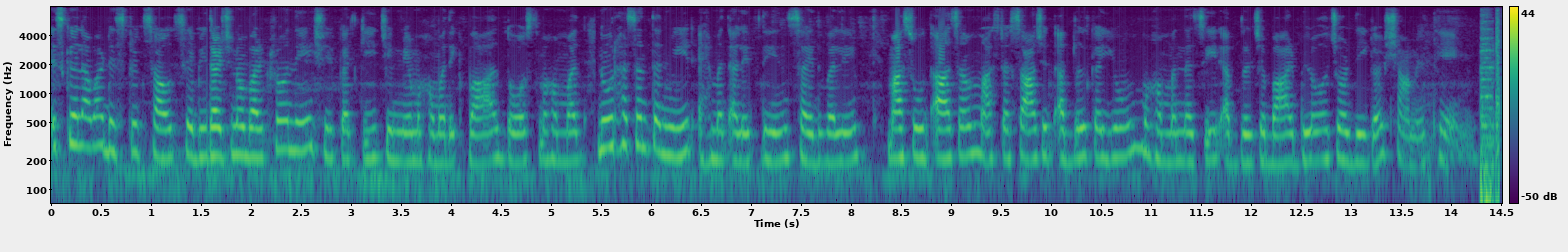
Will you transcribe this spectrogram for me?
इसके अलावा डिस्ट्रिक्ट साउथ से भी दर्जनों वर्करों ने शिरकत की, जिनमें मोहम्मद इकबाल, दोस्त मोहम्मद नूर हसन तनवीर, अहमद अलिफदीन सईद वली, मासूद आज़म, मास्टर साजिद अब्दुल कयूम, मोहम्मद नज़ीर, अब्दुल जबार बलोच और दीगर शामिल थे।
